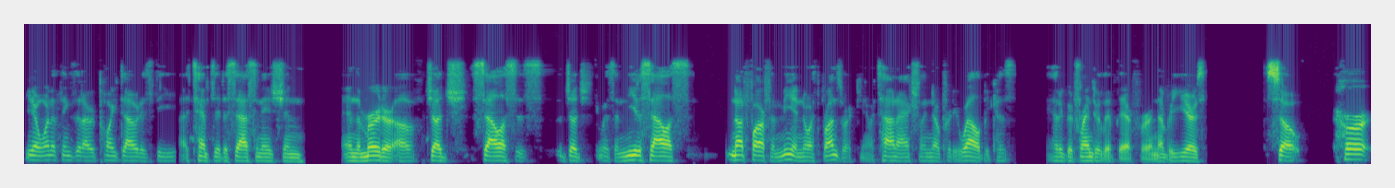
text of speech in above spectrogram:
You know, one of the things that I would point out is the attempted assassination and the murder of Judge Salas's Judge was Anita Salas, not far from me in North Brunswick, you know, a town I actually know pretty well because had a good friend who lived there for a number of years. So her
